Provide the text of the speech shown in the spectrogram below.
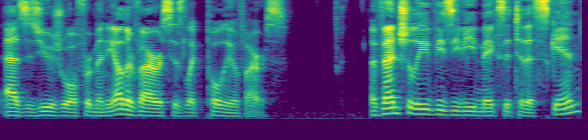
as is usual for many other viruses like poliovirus. Eventually, VZV makes it to the skin,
